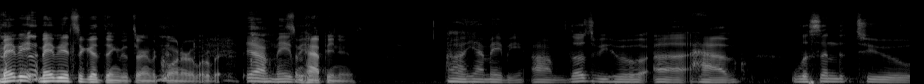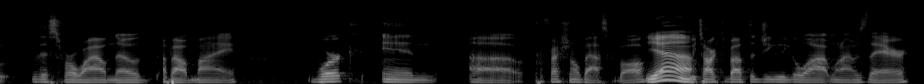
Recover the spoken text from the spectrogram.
maybe maybe it's a good thing to turn the corner a little bit. yeah, maybe. Some happy news. Uh, yeah, maybe. Um, those of you who uh, have listened to this for a while know about my work in uh, professional basketball. yeah We talked about the G League a lot when I was there.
